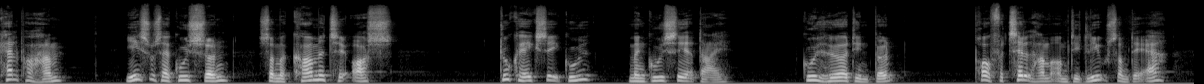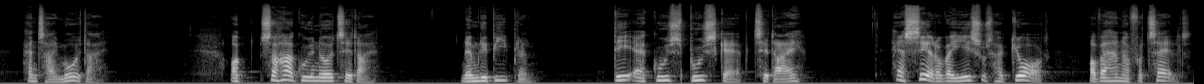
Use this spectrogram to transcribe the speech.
Kald på ham. Jesus er Guds søn, som er kommet til os. Du kan ikke se Gud, men Gud ser dig. Gud hører din bøn. Prøv at fortælle ham om dit liv, som det er. Han tager imod dig. Og så har Gud noget til dig, nemlig Bibelen. Det er Guds budskab til dig. Her ser du, hvad Jesus har gjort, og hvad han har fortalt.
